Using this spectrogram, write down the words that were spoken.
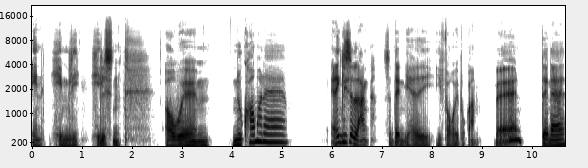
en hemmelig hilsen. Og øh, nu kommer der, er ikke lige så lang som den, vi havde i, i forrige program, men den er,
